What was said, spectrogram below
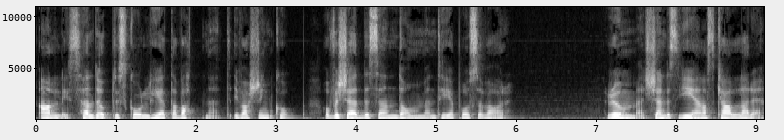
Alice hällde upp det skållheta vattnet i varsin kopp och försedde sedan dem med en tepåse var. Rummet kändes genast kallare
